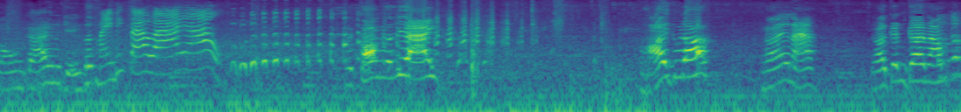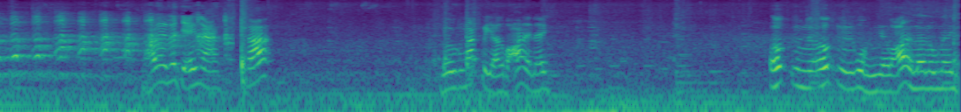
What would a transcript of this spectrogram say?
Con cái nói chuyện tức mày biết tao là ai không? Mày con là với ai? Hỏi tôi đó. Ngồi đây nè. Ngồi kênh kênh không? Hỏi đây nói chuyện nè. Đó. Đưa con mắt bây giờ bỏ này đi. Ướt ướt quần giờ bỏ này lên luôn đi.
